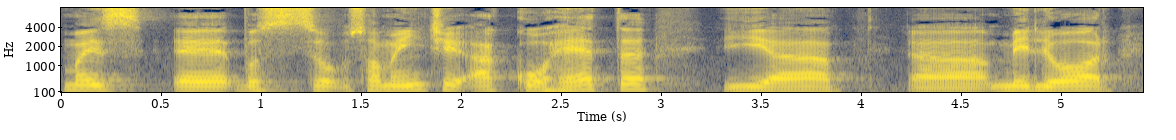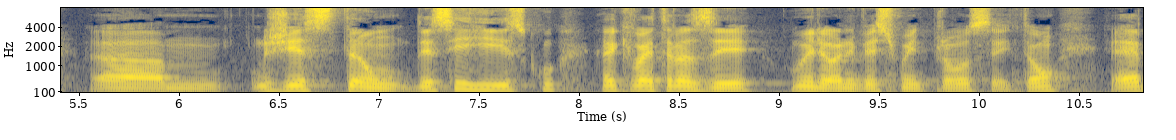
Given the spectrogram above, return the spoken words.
Mas é, você, somente a correta e a uh, melhor gestão desse risco é que vai trazer o melhor investimento para você. Então, é,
